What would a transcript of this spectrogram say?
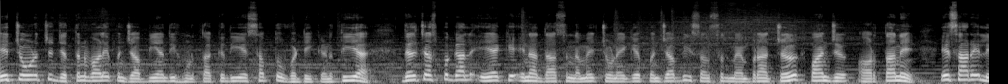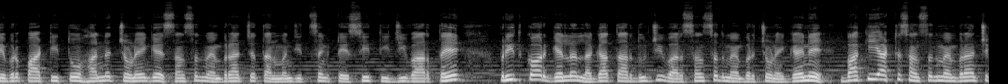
ਇਹ ਚੋਣ 'ਚ ਜਿੱਤਣ ਵਾਲੇ ਪੰਜਾਬੀਆਂ ਦੀ ਹੁਣ ਤੱਕ ਦੀ ਇਹ ਸਭ ਤੋਂ ਵੱਡੀ ਗਿਣਤੀ ਹੈ। ਦਿਲਚਸਪ ਗੱਲ ਇਹ ਹੈ ਕਿ ਇਹਨਾਂ 10 ਨਵੇਂ ਚੁਣੇ ਗਏ ਪੰਜਾਬੀ ਸੰਸਦ ਮੈਂਬਰਾਂ 'ਚ ਪੰਜ ਔਰਤਾਂ ਨੇ ਇਹ ਸਾਰੇ ਲੇਬਰ ਪਾਰਟੀ ਤੋਂ ਹਨ ਚੁਣੇ ਗਏ ਸੰਸਦ ਮੈਂਬਰਾਂ 'ਚ ਤਨਮਨਜੀਤ ਸਿੰਘ ਟੇਸੀ ਤੀਜੀ ਵਾਰ ਤੇ ਪ੍ਰੀਤ ਕੌਰ ਗਿੱਲ ਲਗਾਤਾਰ ਦੂਜੀ ਵਾਰ ਸੰਸਦ ਮੈਂਬਰ ਚੁਣੇ ਗਏ ਨੇ। ਬਾਕੀ 8 ਸੰਸਦ ਮੈਂਬਰਾਂ 'ਚ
